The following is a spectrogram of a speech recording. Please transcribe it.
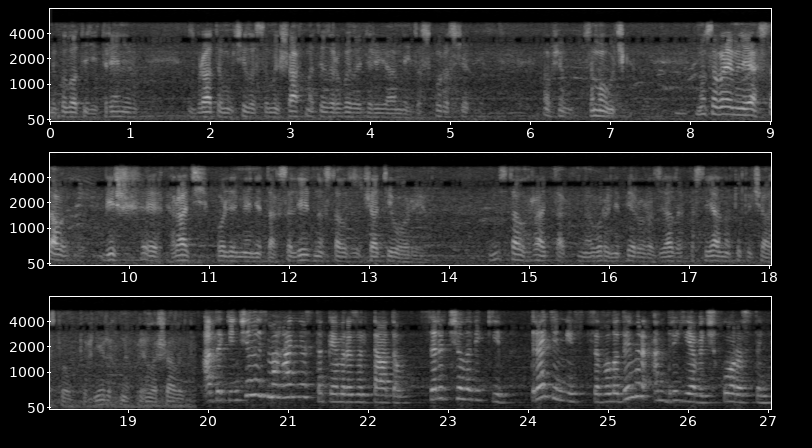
не було тоді тренеру. З братом вчилися ми шахмати, зробили дерев'яний та скорості. В общем, самоучка. Ну, со временем я став більш е, грати більш-менш так солідно, став вивчати теорію. Ну, став грати так на уровне першого розряду. Постоянно тут участвував в турнірах, ми приглашали. А закінчили змагання з таким результатом. Серед чоловіків третє місце Володимир Андрієвич Коростень,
